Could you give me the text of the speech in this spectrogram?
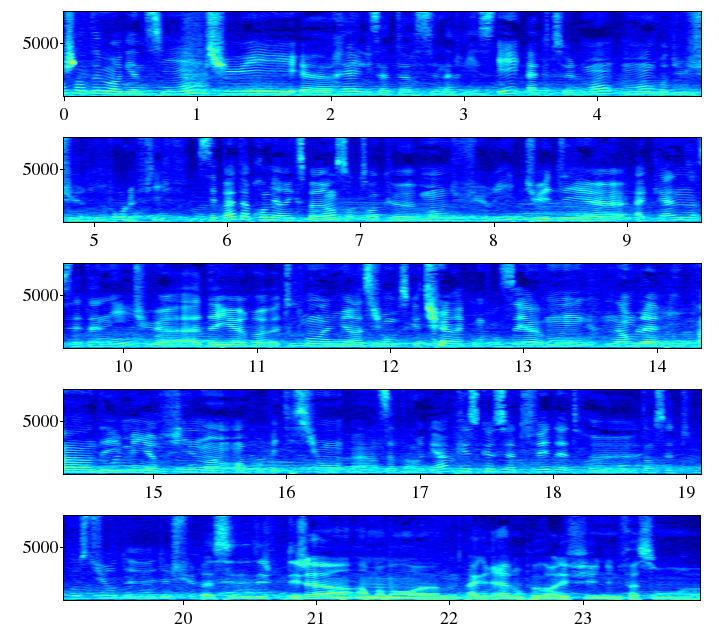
Enchanté Morgan Simon, tu es euh, réalisateur scénariste et actuellement membre du jury pour le FIF. C'est pas ta première expérience en tant que membre du jury. Tu étais euh, à Cannes cette année. Tu as d'ailleurs euh, toute mon admiration parce que tu as récompensé à mon humble avis un des meilleurs films en compétition à un certain regard. Qu'est-ce que ça te fait d'être dans cette posture de, de jury? Bah, c'est dé- déjà un, moment agréable. On peut voir les films d'une façon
